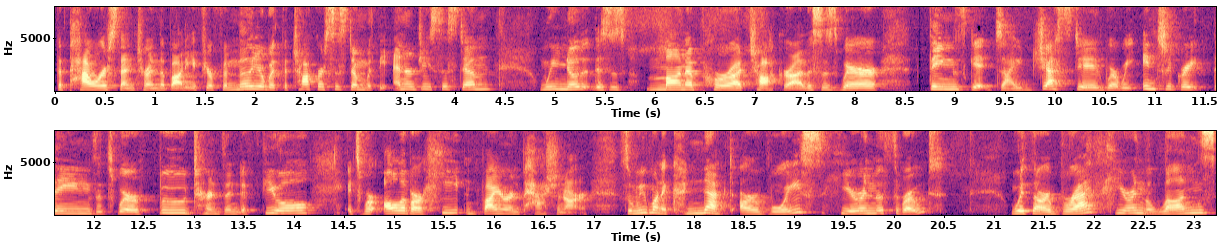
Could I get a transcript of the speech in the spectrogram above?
the power center in the body. If you're familiar with the chakra system, with the energy system, we know that this is Manipura chakra. This is where things get digested, where we integrate things. It's where food turns into fuel. It's where all of our heat and fire and passion are. So we want to connect our voice here in the throat with our breath here in the lungs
